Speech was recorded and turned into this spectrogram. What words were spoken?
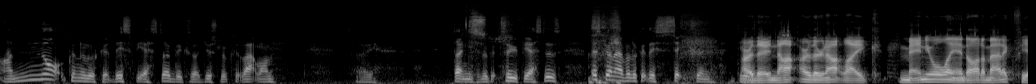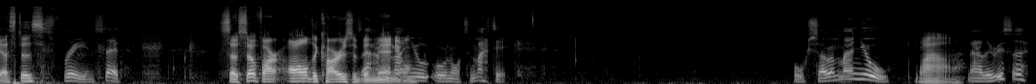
I'm not going to look at this Fiesta because I just looked at that one. So don't need to look at two Fiestas. Let's go and have a look at this Citroen. Are they not? Are there not like manual and automatic Fiestas? It's free instead. So so far, all the cars have Is been manual. manual or an automatic. Also a manual. Wow. Now there is a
